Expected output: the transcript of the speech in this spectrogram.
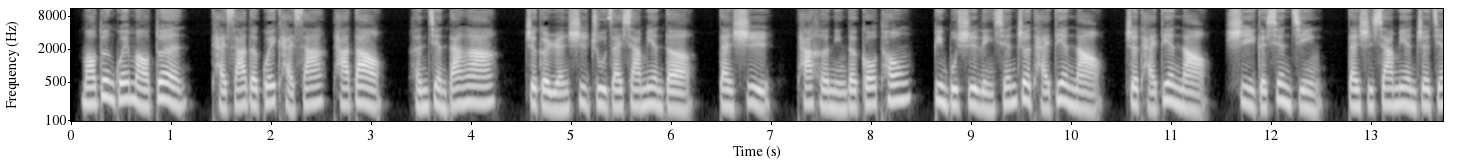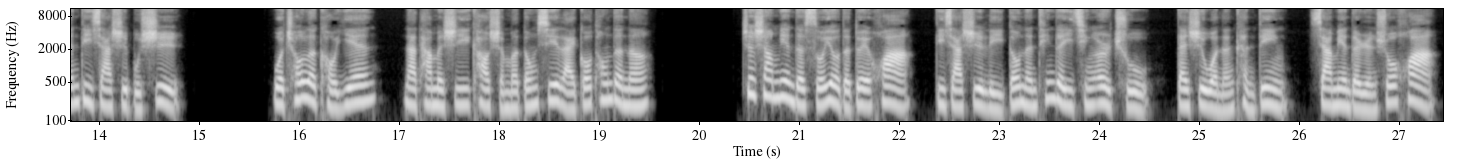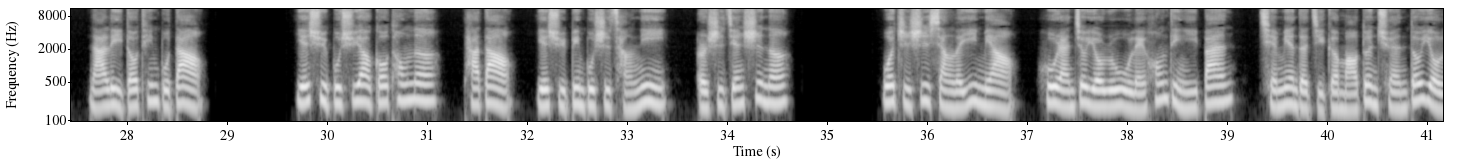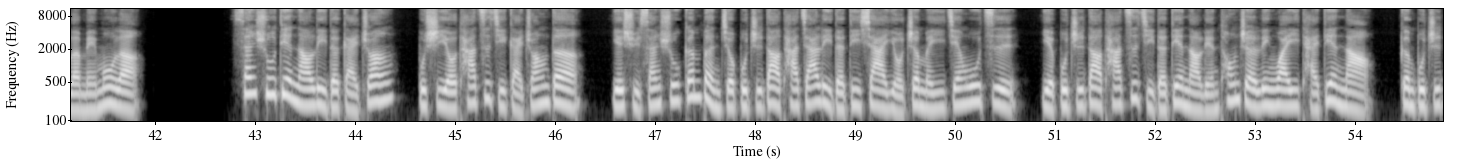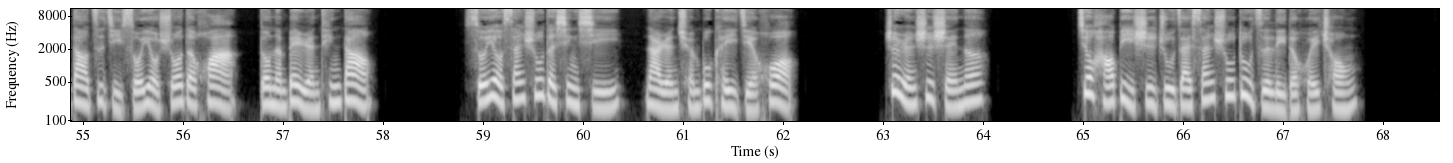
矛盾归矛盾，凯撒的归凯撒。”他道：“很简单啊，这个人是住在下面的，但是他和您的沟通。”并不是领先这台电脑，这台电脑是一个陷阱，但是下面这间地下室不是。我抽了口烟，那他们是依靠什么东西来沟通的呢？这上面的所有的对话，地下室里都能听得一清二楚，但是我能肯定，下面的人说话哪里都听不到。也许不需要沟通呢？他道。也许并不是藏匿，而是监视呢？我只是想了一秒。忽然就犹如五雷轰顶一般，前面的几个矛盾全都有了眉目了。三叔电脑里的改装不是由他自己改装的，也许三叔根本就不知道他家里的地下有这么一间屋子，也不知道他自己的电脑连通着另外一台电脑，更不知道自己所有说的话都能被人听到。所有三叔的信息，那人全部可以截获。这人是谁呢？就好比是住在三叔肚子里的蛔虫。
